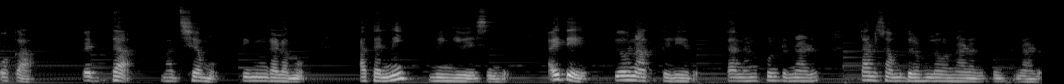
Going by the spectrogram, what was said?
ఒక పెద్ద మత్స్యము తిమింగళము అతన్ని మింగివేసింది. అయితే యో నాకు తెలియదు. తను అనుకుంటున్నాడు తను సముద్రంలో ఉన్నాడు అనుకుంటున్నాడు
